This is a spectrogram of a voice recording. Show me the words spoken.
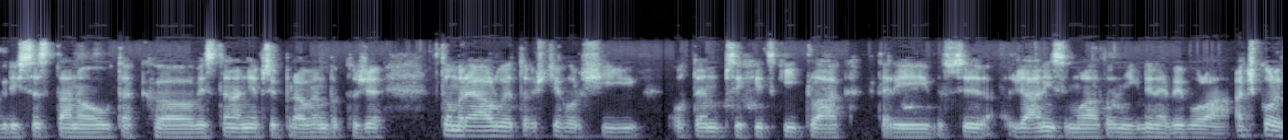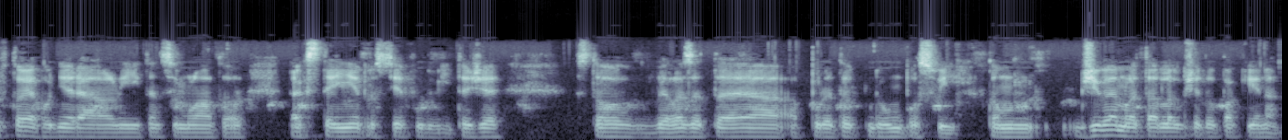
když se stanou, tak vy jste na ně připraven, protože v tom reálu je to ještě horší o ten psychický tlak, který si žádný simulátor nikdy nevyvolá. Ačkoliv to je hodně reálný, ten simulátor, tak stejně prostě furt víte, že z toho vylezete a, a půjdete domů po svých. V tom živém letadle už je to pak jinak.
